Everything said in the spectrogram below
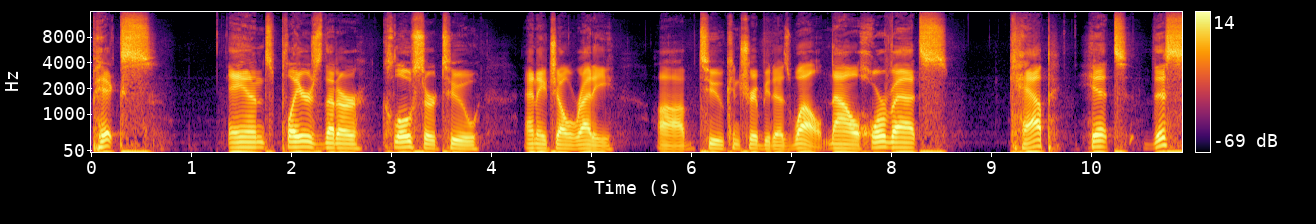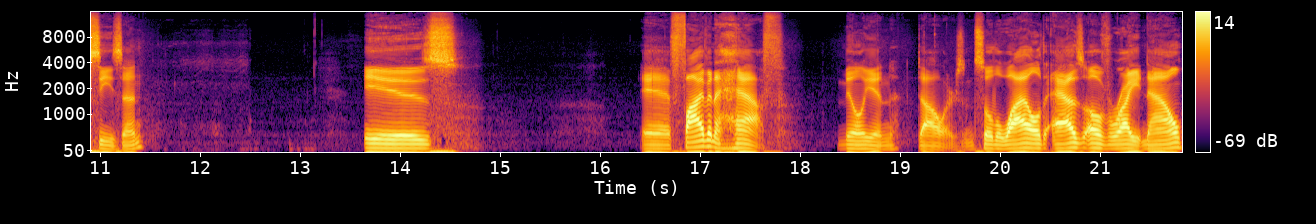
picks, and players that are closer to NHL ready uh, to contribute as well. Now, Horvat's cap hit this season is five and a half million dollars. And so the Wild, as of right now,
